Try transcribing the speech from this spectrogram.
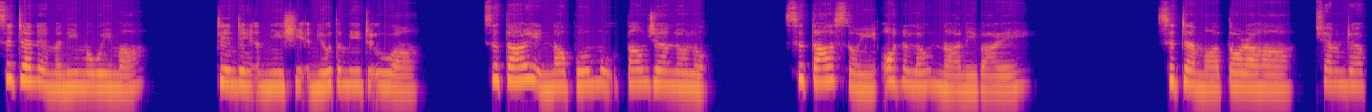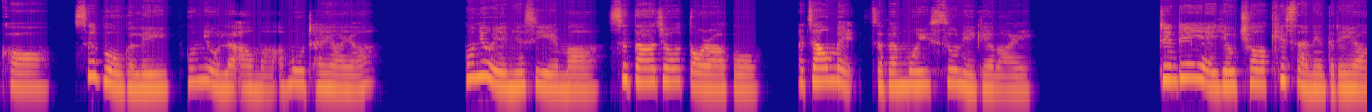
စစ်တပ်နဲ့မနီးမဝေးမှာတင်တင်အမည်ရှိအမျိုးသမီးတဦးဟာစစ်သားတွေနောက်ပိုးမှုတောင်းချမ်းလွန်းလို့စစ်သားဆိုရင်အော့နှလုံးနာနေပါတယ်စစ်တပ်မှာတော်ရာဟာချမ်ဒခေါ်စစ်ဗိုလ်ကလေးဖူးညိုလက်အောက်မှာအမှုထမ်းရရာဖူးညိုရဲ့မျက်စိရဲမှာစစ်သားကျော်တော်ရာကိုအကြောင်းမဲ့စပမွေးစူးနေခဲ့ပါတယ်တင်တင်ရဲ့ရုပ်ချောခစ်ဆန်တဲ့တဲ့ဟာ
